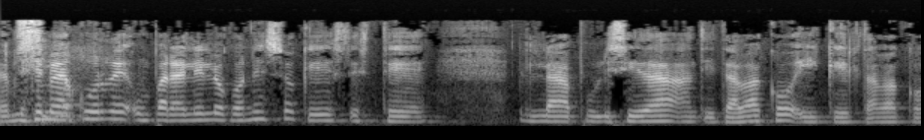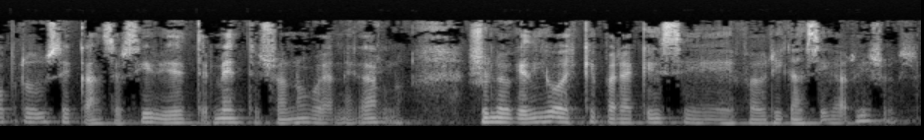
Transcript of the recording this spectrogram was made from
A mí se me ocurre un paralelo con eso, que es este la publicidad antitabaco y que el tabaco produce cáncer. Sí, evidentemente, yo no voy a negarlo. Yo lo que digo es que para qué se fabrican cigarrillos.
